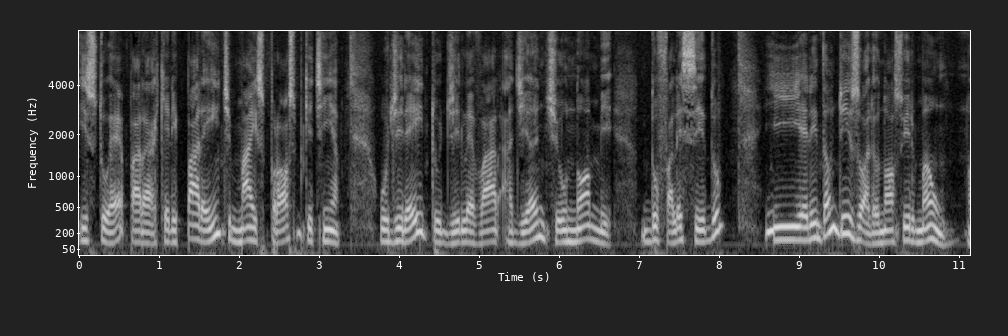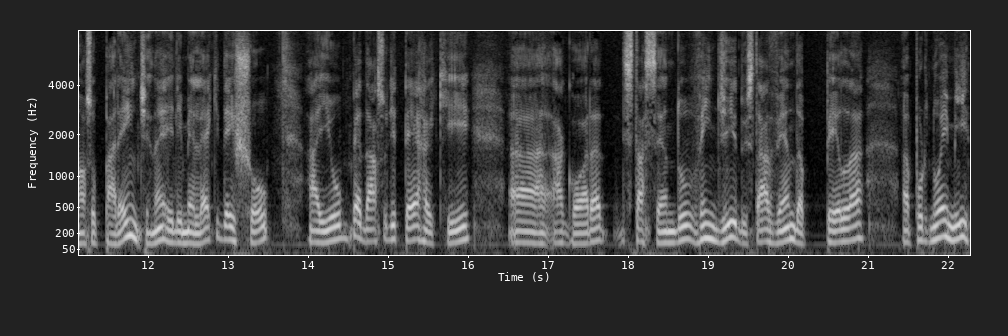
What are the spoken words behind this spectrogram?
isto é, para aquele parente mais próximo que tinha o direito de levar adiante o nome do falecido. E ele então diz: Olha, o nosso irmão, nosso parente, né, Elimeleque, deixou aí um pedaço de terra que ah, agora está sendo vendido, está à venda pela, ah, por Noemi,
